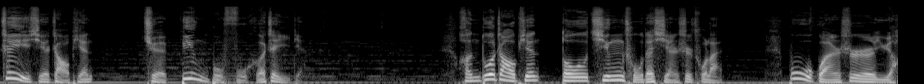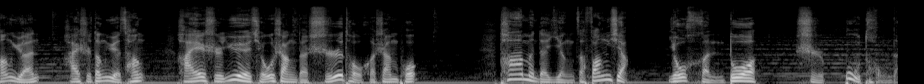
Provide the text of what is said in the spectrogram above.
这些照片却并不符合这一点。很多照片都清楚地显示出来。不管是宇航员，还是登月舱，还是月球上的石头和山坡，他们的影子方向有很多是不同的。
